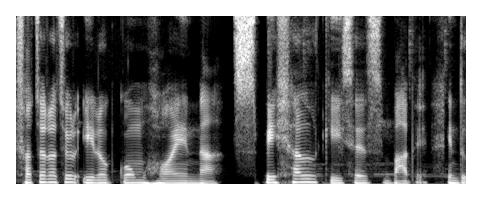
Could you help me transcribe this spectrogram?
সচরাচর এরকম হয় না স্পেশাল কেসেস বাদে। কিন্তু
